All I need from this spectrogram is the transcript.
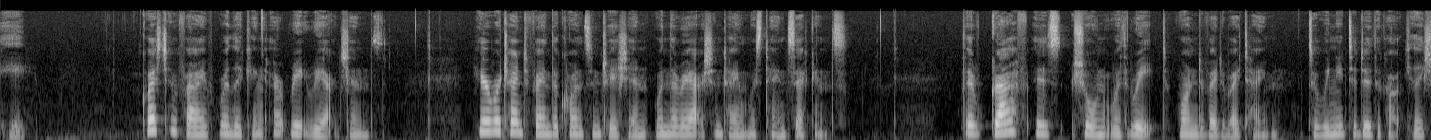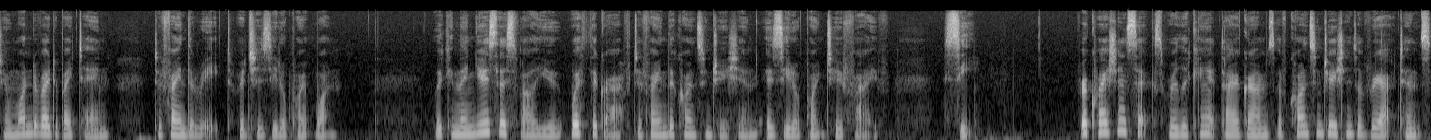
A. Question 5, we're looking at rate reactions. Here we're trying to find the concentration when the reaction time was 10 seconds. The graph is shown with rate, 1 divided by time, so we need to do the calculation 1 divided by 10 to find the rate, which is 0.1. We can then use this value with the graph to find the concentration is 0.25, C. For question 6, we're looking at diagrams of concentrations of reactants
